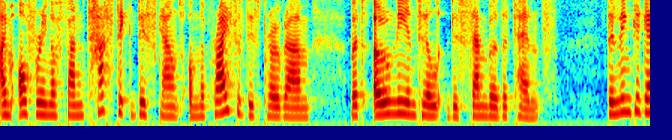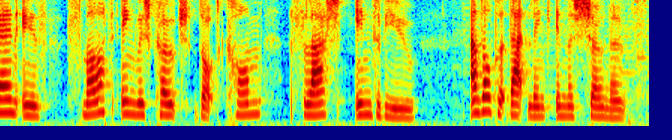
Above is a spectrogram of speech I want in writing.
I'm offering a fantastic discount on the price of this program, but only until December the 10th. The link again is smartenglishcoach.com slash interview, and I'll put that link in the show notes.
